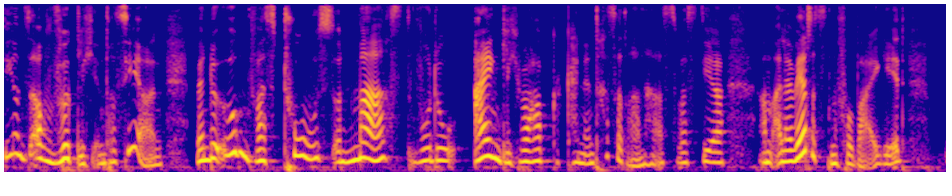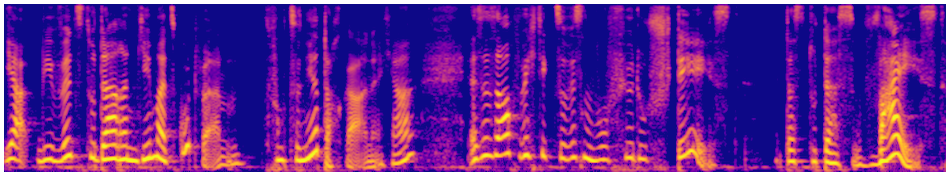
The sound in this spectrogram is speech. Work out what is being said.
die uns auch wirklich interessieren. Wenn du irgendwas tust und machst, wo du eigentlich überhaupt kein Interesse dran hast, was dir am allerwertesten vorbeigeht, ja, wie willst du darin jemals gut werden? Das funktioniert doch gar nicht, ja? Es ist auch wichtig zu wissen, wofür du stehst dass du das weißt,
